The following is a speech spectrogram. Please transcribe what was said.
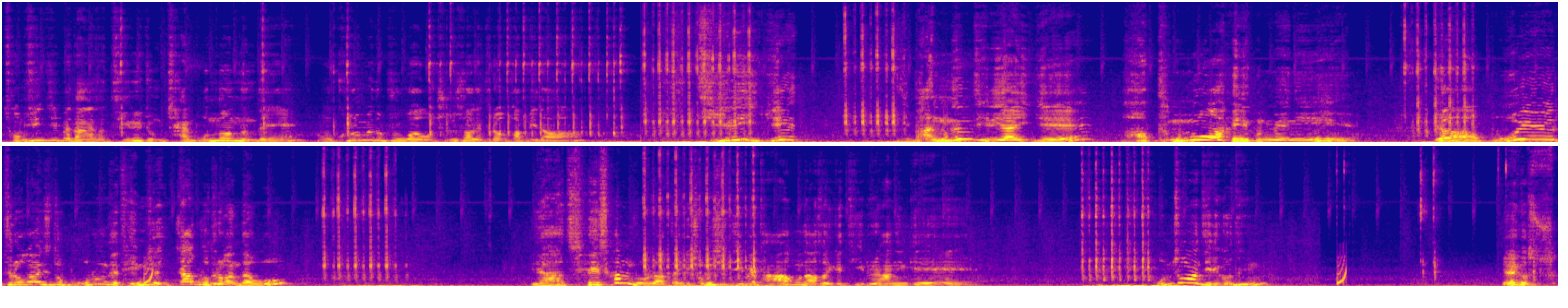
정신지배 당해서 딜을 좀 잘 못 넣었는데 어, 그럼에도 불구하고 준수하게 들어갑니다. 딜이 이게 맞는 딜이야 이게? 와 분노 아이언맨이 야 뭐에 들어가는지도 모르는데 데미지가 있다고 들어간다고? 야 세상 놀랐다 이게 정신지배 당하고 나서 이게 딜을 하는 게 엄청난 딜이거든 야 이거 수,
